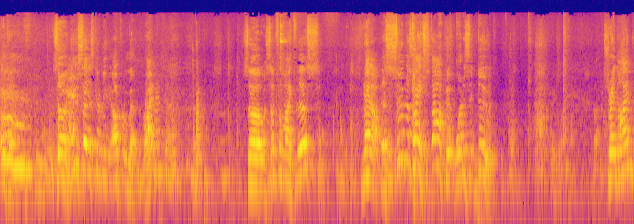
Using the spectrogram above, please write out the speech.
Okay. So you say it's gonna be the upper lip, right? Uh-huh. So something like this. Now, as soon as I stop it, what does it do? Straight line?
